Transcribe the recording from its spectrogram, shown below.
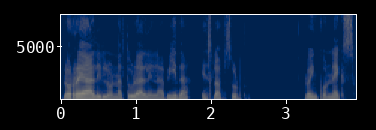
Lo real y lo natural en la vida es lo absurdo, lo inconexo.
